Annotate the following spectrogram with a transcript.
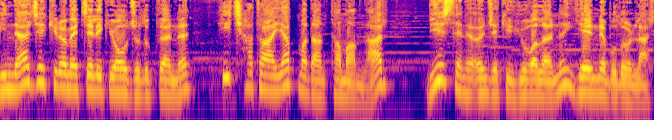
binlerce kilometrelik yolculuklarını hiç hata yapmadan tamamlar, bir sene önceki yuvalarının yerini bulurlar.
